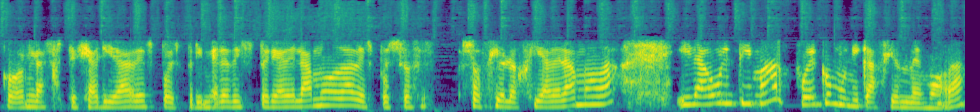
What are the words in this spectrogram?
con las especialidades, pues primero de historia de la moda, después so- sociología de la moda y la última fue comunicación de moda.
